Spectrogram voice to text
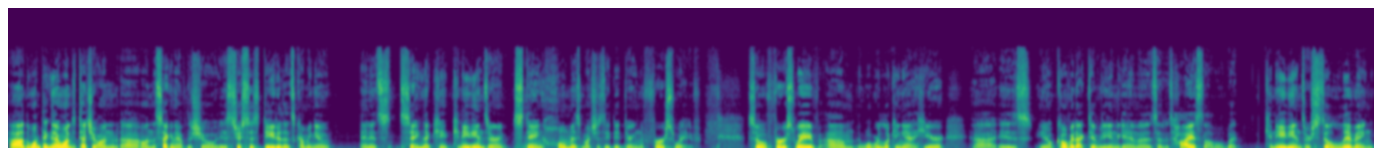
Uh, the one thing that I want to touch on uh, on the second half of the show is just this data that's coming out, and it's saying that ca- Canadians aren't staying home as much as they did during the first wave. So, first wave, um, what we're looking at here uh, is you know COVID activity in Canada is at its highest level, but Canadians are still living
